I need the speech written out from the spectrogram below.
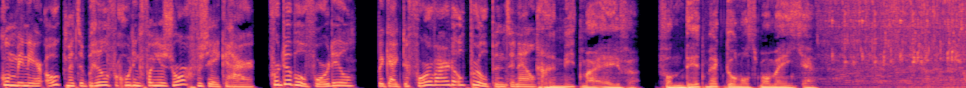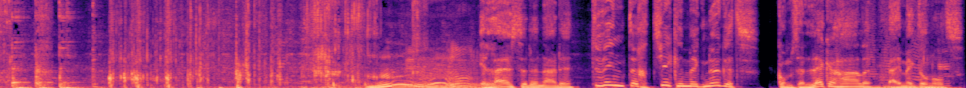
combineer ook met de brilvergoeding van je zorgverzekeraar. Voor dubbel voordeel. Bekijk de voorwaarden op pearl.nl. Geniet maar even van dit McDonald's momentje. Mm. Je luisterde naar de 20 Chicken McNuggets. Kom ze lekker halen bij McDonald's.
